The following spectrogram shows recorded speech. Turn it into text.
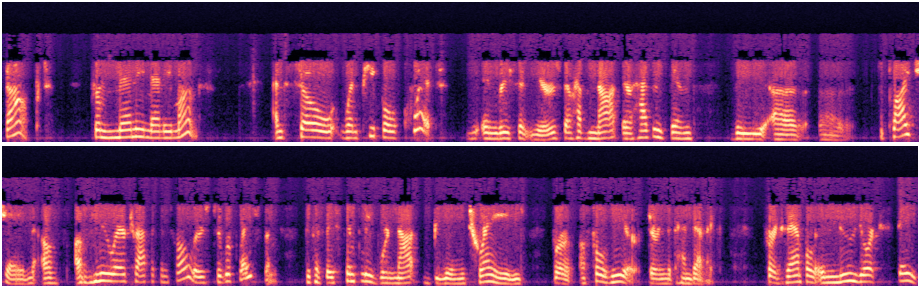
stopped for many, many months. And so when people quit in recent years, there have not, there hasn't been the uh, uh, supply chain of, of new air traffic controllers to replace them because they simply were not being trained for a full year during the pandemic. For example, in New York State,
